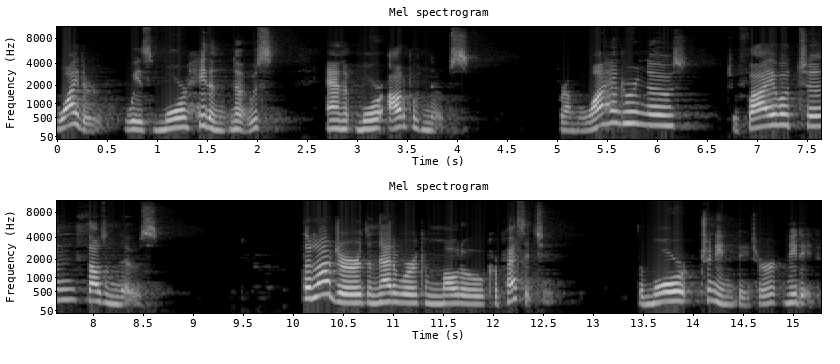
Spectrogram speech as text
wider with more hidden nodes and more output nodes, from 100 nodes to 5 or 10,000 nodes. The larger the network model capacity, the more training data needed.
